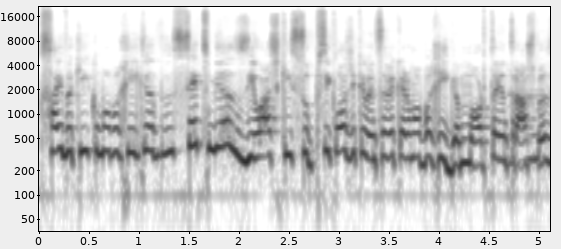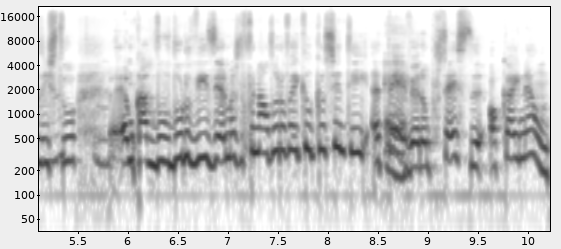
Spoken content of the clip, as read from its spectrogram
saio daqui com uma barriga de 7 meses? E eu acho que isso, psicologicamente, saber que era uma barriga morta, entre aspas, uhum. isto uhum. é um bocado duro de dizer, mas no final altura foi aquilo que eu senti. Até é. ver um processo de, ok, não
